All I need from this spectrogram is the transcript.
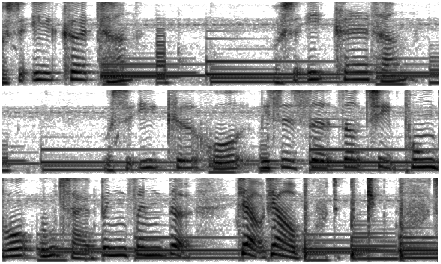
我是一颗糖，我是一颗糖，我是一颗活力四射、朝气蓬勃、五彩缤纷的跳跳噗噗噗噗。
